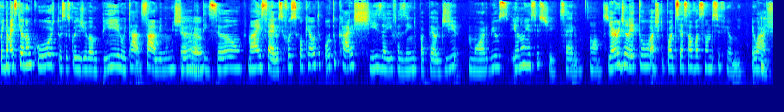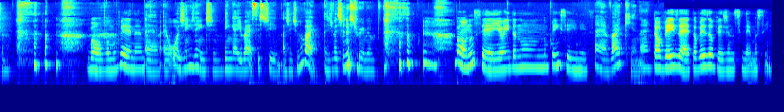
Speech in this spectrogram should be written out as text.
Tipo, ainda mais que eu não curto essas coisas de vampiro e tal, sabe? Não me chama uhum. atenção. Mas, sério, se fosse qualquer outro, outro cara X aí fazendo papel de Morbius, eu não ia assistir. Sério. Ó, Jared Leto acho que pode ser a salvação desse filme. Eu acho. Bom, vamos ver, né? É, é hoje, hein, gente? Quem aí vai assistir? A gente não vai. A gente vai assistir no streaming. Bom, não sei. Eu ainda não, não pensei nisso. É, vai que, né? Talvez é. Talvez eu veja no cinema, sim.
